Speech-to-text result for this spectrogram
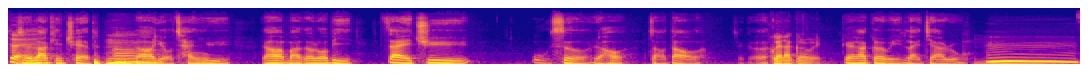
就是 Lucky Chap，然后有参与，然后马格罗比再去物色，然后找到了这个 Greta Gerwig，Greta Gerwig 来加入。嗯，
